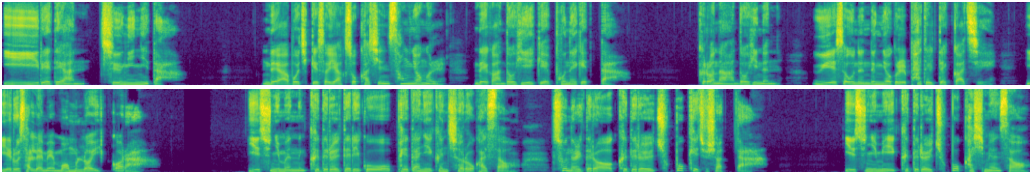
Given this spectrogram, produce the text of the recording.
이 일에 대한 증인이다. 내 아버지께서 약속하신 성령을 내가 너희에게 보내겠다. 그러나 너희는 위에서 오는 능력을 받을 때까지 예루살렘에 머물러 있거라. 예수님은 그들을 데리고 베다니 근처로 가서 손을 들어 그들을 축복해 주셨다. 예수님이 그들을 축복하시면서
